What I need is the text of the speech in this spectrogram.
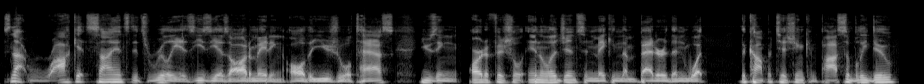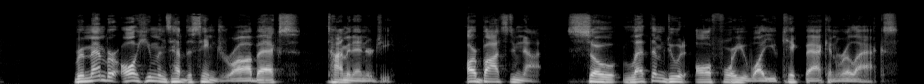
It's not rocket science. It's really as easy as automating all the usual tasks using artificial intelligence and making them better than what the competition can possibly do. Remember, all humans have the same drawbacks time and energy. Our bots do not. So let them do it all for you while you kick back and relax.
